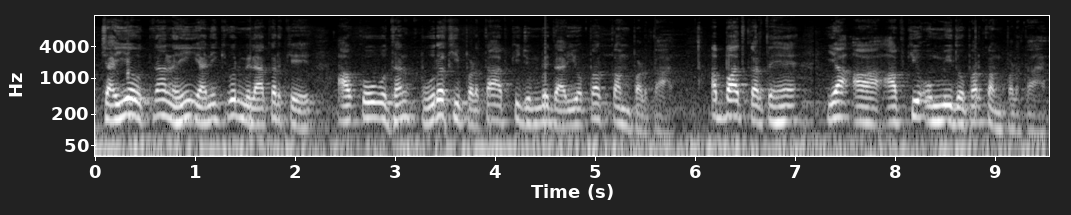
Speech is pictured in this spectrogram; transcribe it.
चाहिए उतना नहीं। यानी कि कुल मिलाकर के आपको वो धन पूरक ही पड़ता आपकी जिम्मेदारियों पर कम पड़ता है। अब बात करते हैं या आ, आपकी उम्मीदों पर कम पड़ता है।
